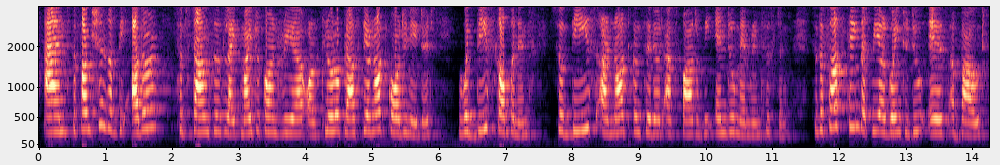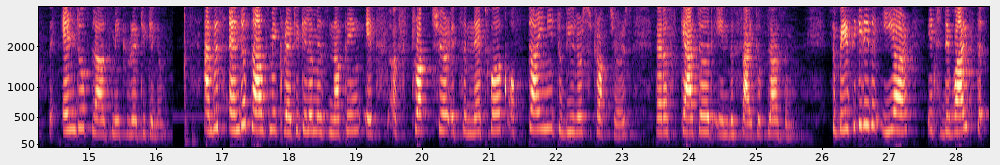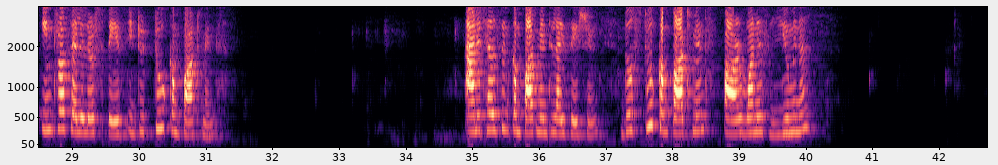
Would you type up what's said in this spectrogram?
and the functions of the other substances like mitochondria or chloroplast they are not coordinated with these components so these are not considered as part of the endomembrane system. So the first thing that we are going to do is about the endoplasmic reticulum. And this endoplasmic reticulum is nothing, it's a structure, it's a network of tiny tubular structures that are scattered in the cytoplasm. So basically the ER, it divides the intracellular space into two compartments. And it helps in compartmentalization. Those two compartments are one is luminal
